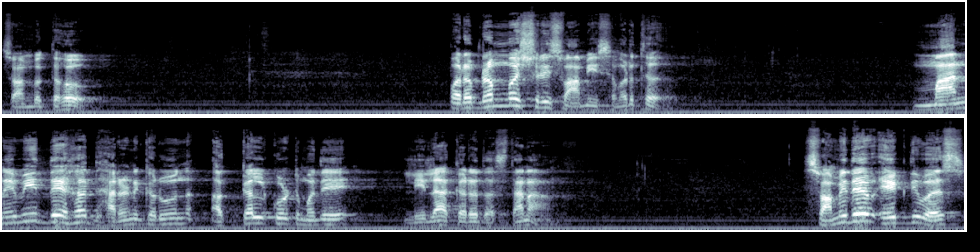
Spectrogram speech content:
स्वामी भक्त हो. परब्रह्म श्री स्वामी समर्थ मानवी देह धारण करून अक्कलकोटमध्ये लीला करत असताना स्वामीदेव एक दिवस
